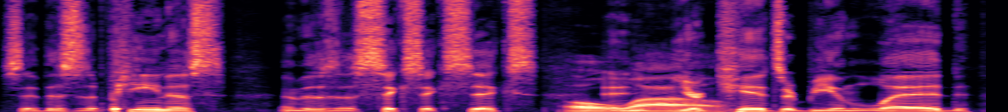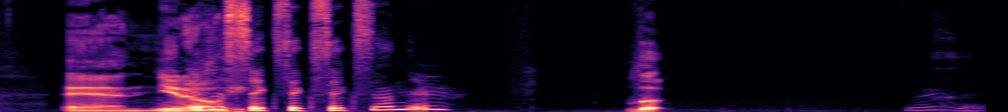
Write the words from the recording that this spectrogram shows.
said this is a penis and this is a 666. Oh, and wow. Your kids are being led, and you know, there's a 666 on there look, where is it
